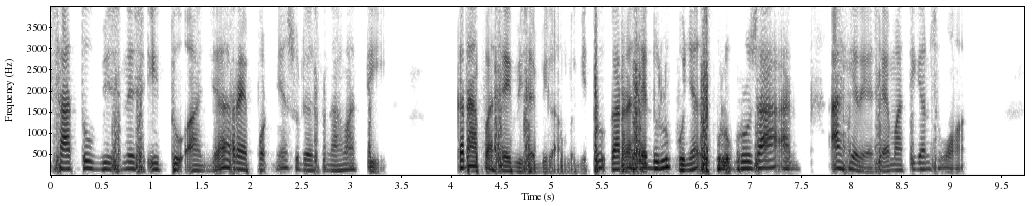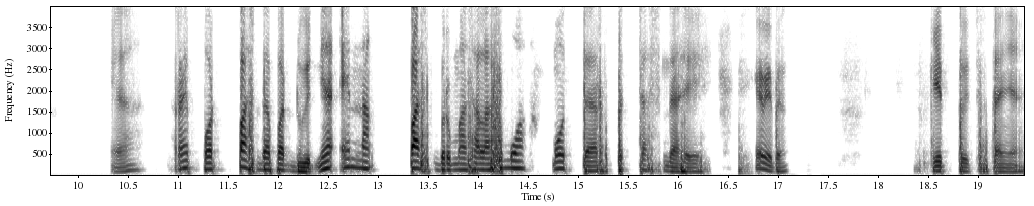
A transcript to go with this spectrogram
satu bisnis itu aja repotnya sudah setengah mati. Kenapa saya bisa bilang begitu? Karena saya dulu punya 10 perusahaan. Akhirnya saya matikan semua. Ya, repot. Pas dapat duitnya enak. Pas bermasalah semua, modar pecah sendahe. Kan itu. Gitu ceritanya.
